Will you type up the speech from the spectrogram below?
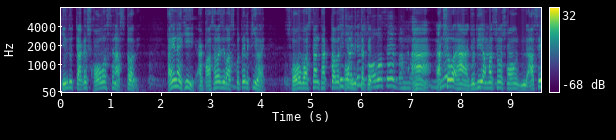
কিন্তু তাকে সহাবস্থান আসতে হবে। তাই না কি? আর পাশাপাশি বাস করতে গেলে কি হয়? সহাবস্থান থাকতে হবে সব উম, হ্যাঁ একশোবার একশো বার হ্যাঁ যদি আমার সঙ্গে সহ আসে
